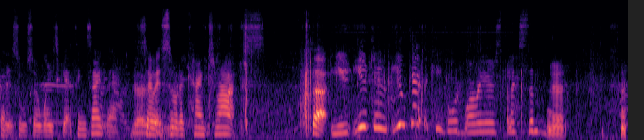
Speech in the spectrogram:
but it's also a way to get things out there. Yeah. so it sort of counteracts. But you you do you get the keyboard warriors, bless them. Yeah. Um, It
